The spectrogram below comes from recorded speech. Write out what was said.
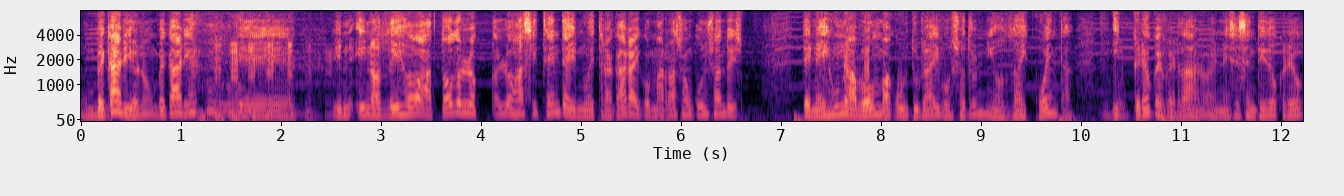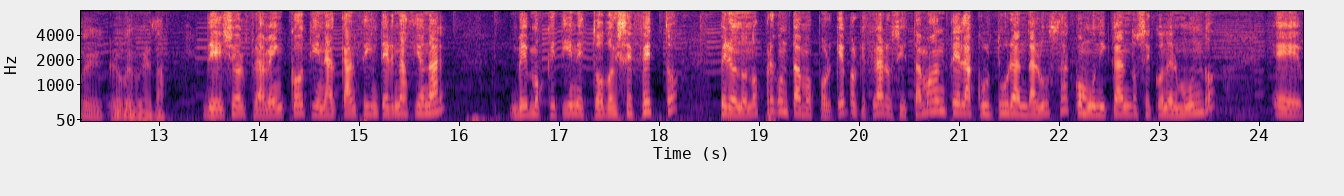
un becario, ¿no? Un becario, eh, y, y nos dijo a todos los, los asistentes en nuestra cara y con más razón que un santo, tenéis una bomba cultural y vosotros ni os dais cuenta. Y creo que es verdad, ¿no? En ese sentido creo que creo que es verdad. De hecho, el flamenco tiene alcance internacional, vemos que tiene todo ese efecto, pero no nos preguntamos por qué, porque claro, si estamos ante la cultura andaluza comunicándose con el mundo, eh,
